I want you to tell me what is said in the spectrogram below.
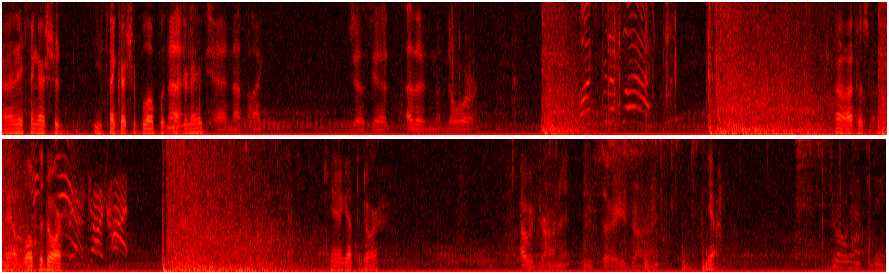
Anything I should... You think I should blow up with my grenades? Yeah, nothing like just yet, other than the door. Watch for the blast! Oh, that doesn't... Okay, I'll blow up the door. Clear! Dark hot! Okay, I got the door. I would drone it. You still got your drone, right? Yeah. Drone activated.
